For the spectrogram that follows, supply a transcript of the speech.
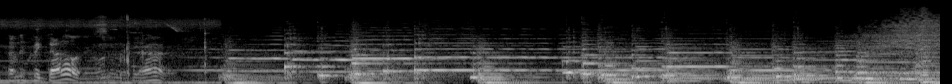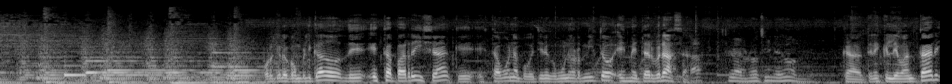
Están espectadores, boludo. Claro. Porque lo complicado de esta parrilla, que está buena porque tiene como un hornito, es meter brasa. Claro, no tiene dónde. Claro, tenés que levantar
